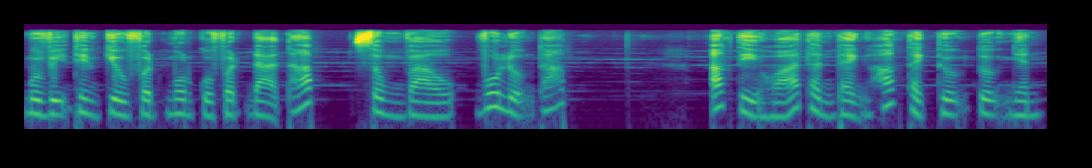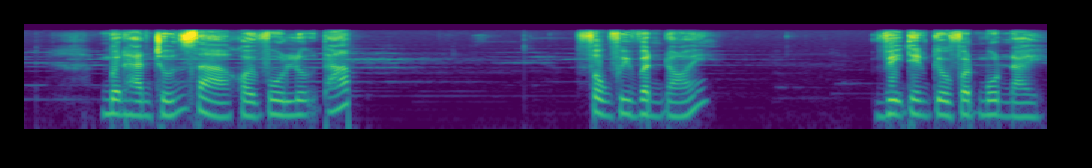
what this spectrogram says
một vị thiên kiều Phật môn của Phật Đà Tháp xông vào vô lượng tháp. Ác tỷ hóa thần thành hắc thạch thượng tượng nhân, mượn hắn trốn ra khỏi vô lượng tháp. Phong Phi Vân nói, vị thiên kiều Phật môn này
